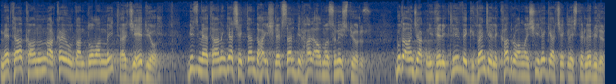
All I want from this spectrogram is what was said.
META kanunun arka yoldan dolanmayı tercih ediyor. Biz META'nın gerçekten daha işlevsel bir hal almasını istiyoruz. Bu da ancak nitelikli ve güvenceli kadro anlayışı ile gerçekleştirilebilir.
